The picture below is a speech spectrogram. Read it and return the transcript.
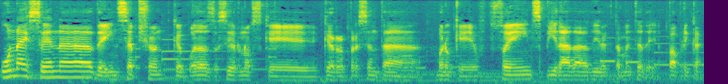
Una escena de Inception que puedas decirnos que, que representa, bueno, que fue inspirada directamente de Paprika.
